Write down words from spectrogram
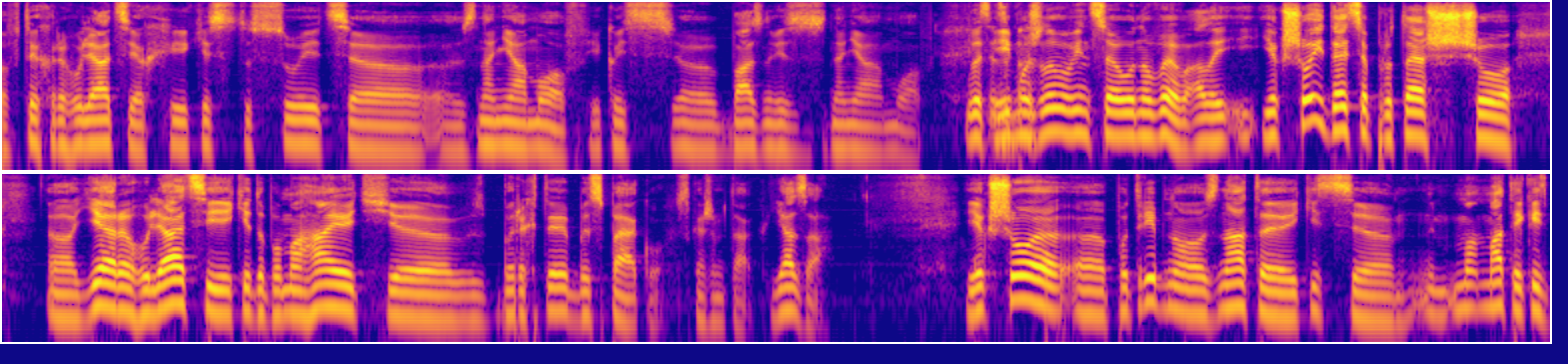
в тих регуляціях, які стосуються е, знання мов, якісь е, базові знання мов. І можливо він це оновив. Але якщо йдеться про те, що є регуляції, які допомагають е, зберегти безпеку, скажімо так, я за. Якщо е, потрібно знати якісь, е, мати якийсь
